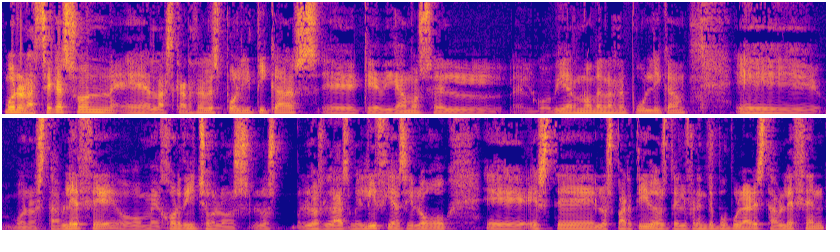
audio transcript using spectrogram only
Bueno, las checas son eh, las cárceles políticas eh, que, digamos, el, gobierno de la República, eh, bueno, establece, o mejor dicho, los, las milicias y luego este, los partidos del Frente Popular establecen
